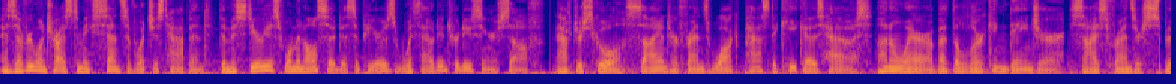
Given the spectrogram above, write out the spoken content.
As everyone tries to make sense of what just happened, the mysterious woman also disappears without introducing herself. After school, Sai and her friends walk past Akiko's house, unaware about the lurking danger. Sai's friends are spooked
